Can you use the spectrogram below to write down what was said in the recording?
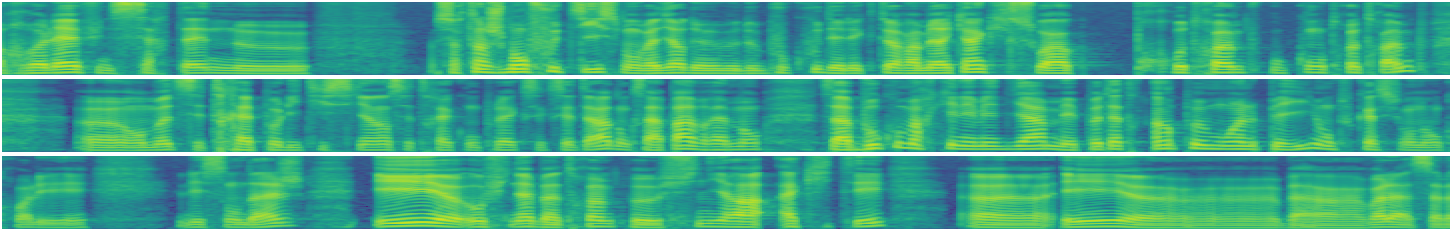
relèvent une certaine, un certain je m'en foutisme, on va dire, de, beaucoup d'électeurs américains, qu'ils soient pro-Trump ou contre Trump. euh, en mode c'est très politicien, c'est très complexe, etc. Donc ça a pas vraiment, ça a beaucoup marqué les médias, mais peut-être un peu moins le pays, en tout cas si on en croit les, sondages. Et euh, au final, bah, Trump euh, finira acquitté. Euh, et bah, voilà, ça,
